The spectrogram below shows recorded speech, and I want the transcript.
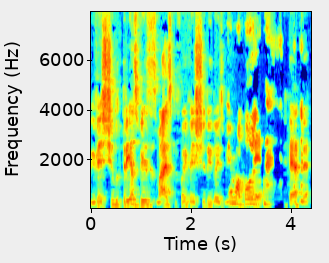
investindo três vezes mais que foi investido em 2000. É uma bolha. É, né?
